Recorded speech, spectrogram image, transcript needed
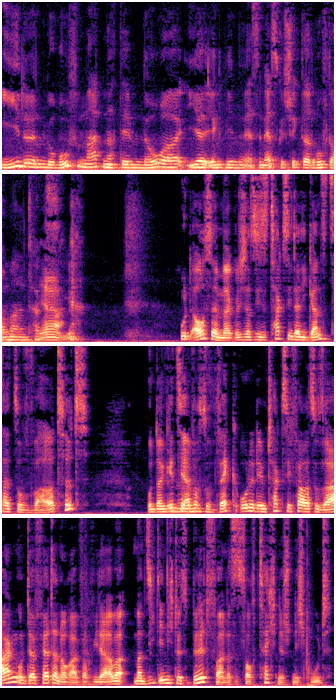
Eden gerufen hat, nachdem Noah ihr irgendwie eine SMS geschickt hat, ruft auch mal ein Taxi. Ja. Und auch sehr merkwürdig, dass dieses Taxi da die ganze Zeit so wartet und dann geht genau. sie einfach so weg, ohne dem Taxifahrer zu sagen, und der fährt dann auch einfach wieder. Aber man sieht ihn nicht durchs Bild fahren. Das ist auch technisch nicht gut.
